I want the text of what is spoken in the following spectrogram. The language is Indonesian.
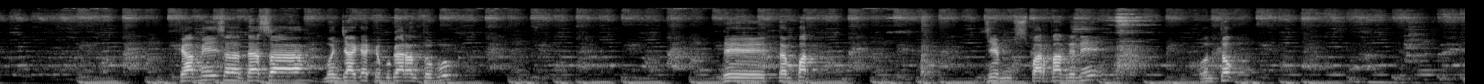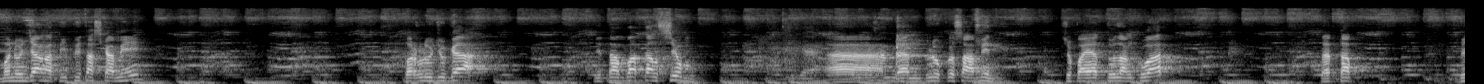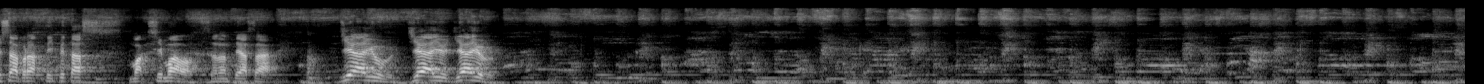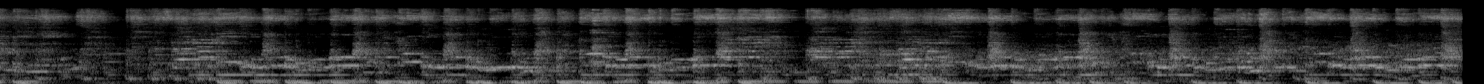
Kami senantiasa menjaga kebugaran tubuh di tempat gym Spartan ini untuk menunjang aktivitas kami. Perlu juga ditambah kalsium ah, dan glukosamin supaya tulang kuat tetap bisa beraktivitas maksimal senantiasa. Jayu, jayu, jayu.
